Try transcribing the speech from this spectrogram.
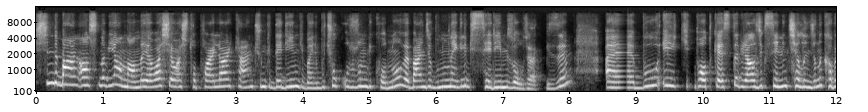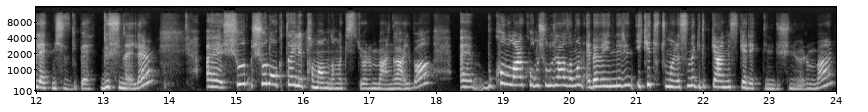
Şimdi ben aslında bir yandan da yavaş yavaş toparlarken çünkü dediğin gibi hani bu çok uzun bir konu ve bence bununla ilgili bir serimiz olacak bizim. Ee, bu ilk podcast'ta birazcık senin challenge'ını kabul etmişiz gibi düşünelim. Ee, şu şu noktayla tamamlamak istiyorum ben galiba. Ee, bu konular konuşulacağı zaman ebeveynlerin iki tutum arasında gidip gelmesi gerektiğini düşünüyorum ben.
